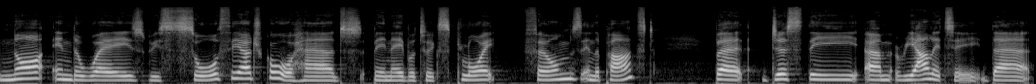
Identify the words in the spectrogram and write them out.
Not in the ways we saw theatrical or had been able to exploit films in the past, but just the um, reality that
